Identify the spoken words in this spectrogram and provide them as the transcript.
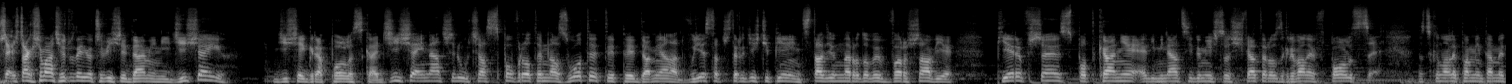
Cześć, tak się macie tutaj oczywiście Damian i dzisiaj... Dzisiaj gra Polska. Dzisiaj nadszedł czas z powrotem na złote typy Damiana. 20.45, Stadion Narodowy w Warszawie. Pierwsze spotkanie eliminacji do Mistrzostw Świata rozgrywane w Polsce. Doskonale pamiętamy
